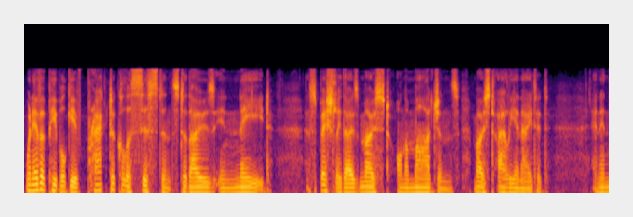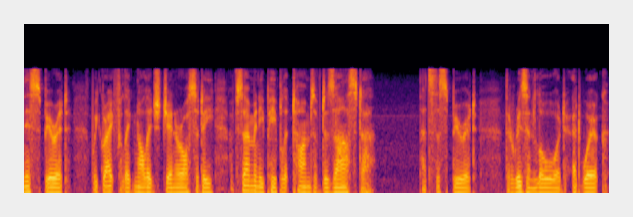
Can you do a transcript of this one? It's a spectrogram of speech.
Whenever people give practical assistance to those in need, especially those most on the margins, most alienated. And in this spirit, we gratefully acknowledge generosity of so many people at times of disaster. That's the Spirit, the risen Lord at work.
